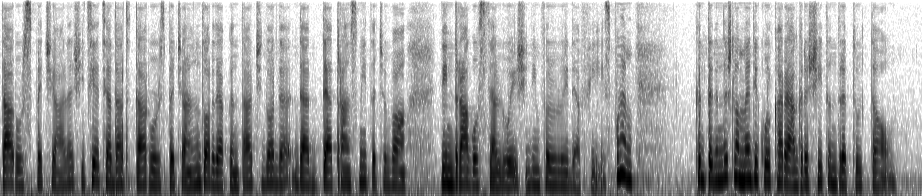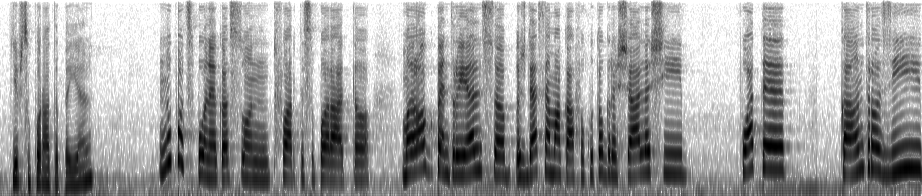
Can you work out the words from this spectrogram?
daruri speciale și ție ți-a dat daruri speciale, nu doar de a cânta, ci doar de a, de a, de a transmite ceva din dragostea lui și din felul lui de a fi. Spune-mi, când te gândești la medicul care a greșit în dreptul tău, ești supărată pe el? Nu pot spune că sunt foarte supărată. Mă rog pentru el să își dea seama că a făcut o greșeală și poate ca într-o zi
